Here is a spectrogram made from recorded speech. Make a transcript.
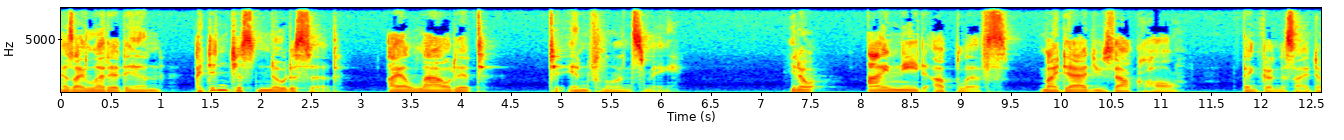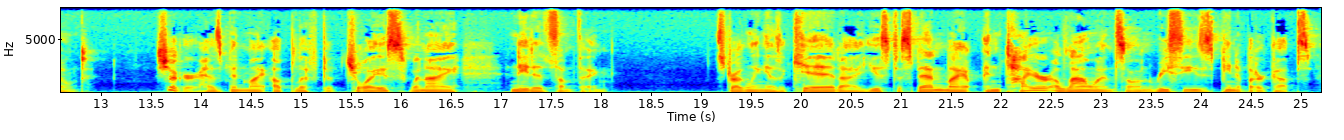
As I let it in, I didn't just notice it, I allowed it to influence me. You know, I need uplifts. My dad used alcohol. Thank goodness I don't. Sugar has been my uplift of choice when I needed something. Struggling as a kid, I used to spend my entire allowance on Reese's peanut butter cups.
